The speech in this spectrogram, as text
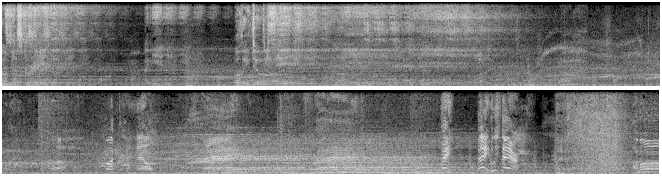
Aren't zombies great? I mean, all they do is eat. What the hell? Hey! Hey, who's there? Come on,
